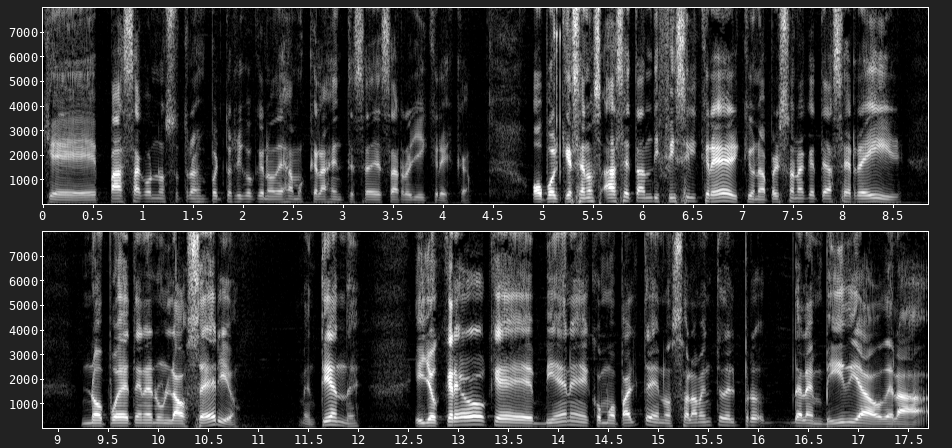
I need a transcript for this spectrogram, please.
que pasa con nosotros en Puerto Rico que no dejamos que la gente se desarrolle y crezca. O porque se nos hace tan difícil creer que una persona que te hace reír no puede tener un lado serio. ¿Me entiendes? Y yo creo que viene como parte no solamente de la envidia o de la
